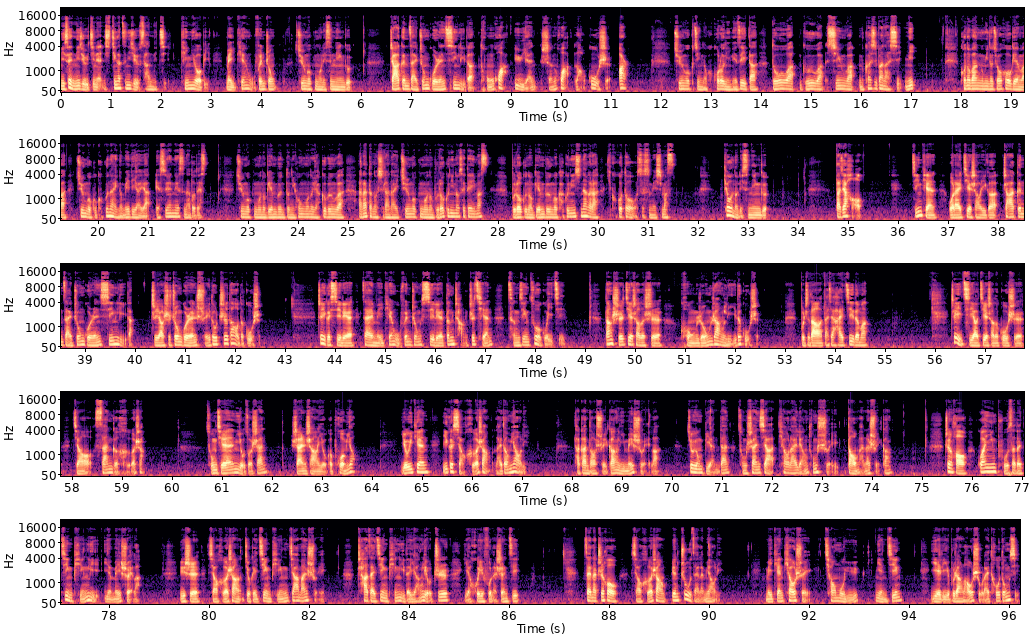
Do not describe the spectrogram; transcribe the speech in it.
2021年7月23日金曜日每天五分钟中国語リスニング扎根在中国人心里的童話、寓言、神話、老故事2。中国人の心に根付いた童話、偶話、神話、昔話2この番組の情報源は中国国内のメディアや SNS などです。中国語の原文と日本語の訳文はあなたの知らない中国語のブログに載せています。ブログの原文を確認しながら聞くことをお勧めします。今日のリスニング。大家好。今天我来介绍一个扎根在中国人心里的，只要是中国人谁都知道的故事。这个系列在《每天五分钟》系列登场之前曾经做过一集，当时介绍的是孔融让梨的故事。不知道大家还记得吗？这一期要介绍的故事叫《三个和尚》。从前有座山，山上有个破庙。有一天，一个小和尚来到庙里，他看到水缸里没水了，就用扁担从山下挑来两桶水，倒满了水缸。正好观音菩萨的净瓶里也没水了，于是小和尚就给净瓶加满水。插在净瓶里的杨柳枝也恢复了生机。在那之后，小和尚便住在了庙里，每天挑水、敲木鱼、念经，夜里不让老鼠来偷东西，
